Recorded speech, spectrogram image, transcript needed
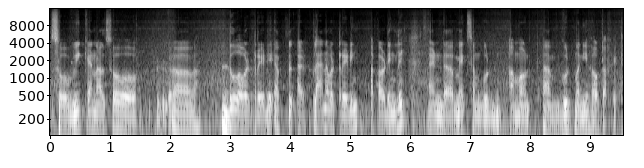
so we can also uh, do our trading, uh, pl- uh, plan our trading accordingly, and uh, make some good amount, um, good money out of it.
